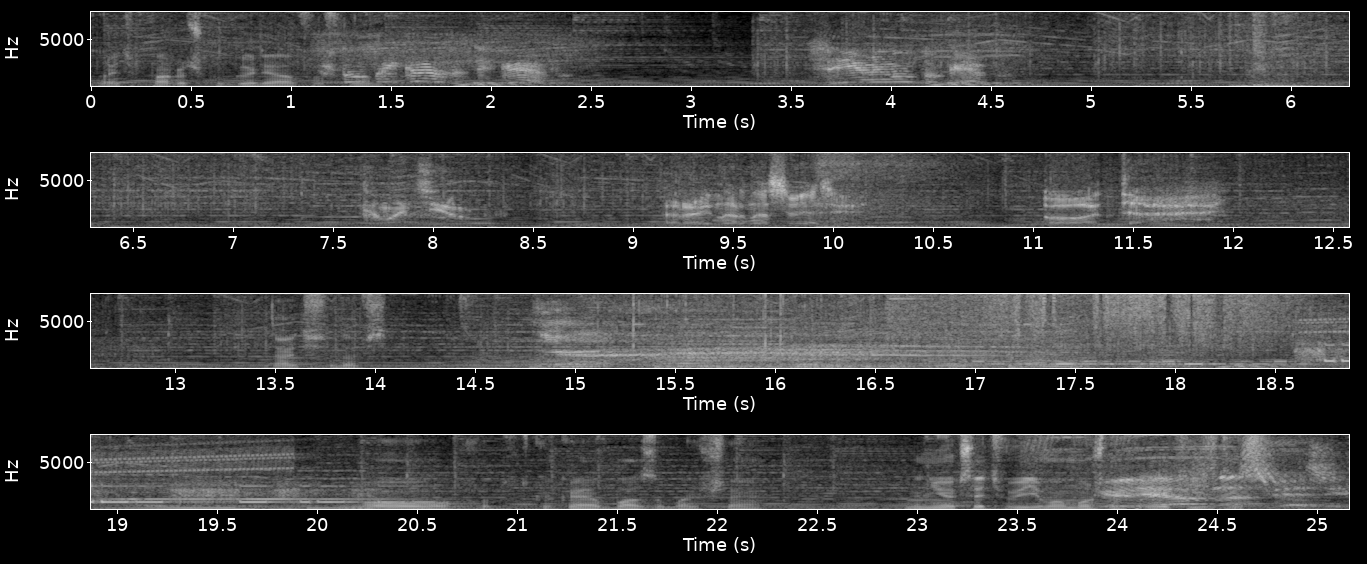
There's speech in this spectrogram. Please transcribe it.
Давайте парочку Голиафов Что нам. прикажете, Кэп? Сию минуту, Кэп. Командир, Рейнер на связи. О, да. Давайте сюда все. О, вот тут какая база большая. На нее, кстати, видимо, можно пройти здесь. связи.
